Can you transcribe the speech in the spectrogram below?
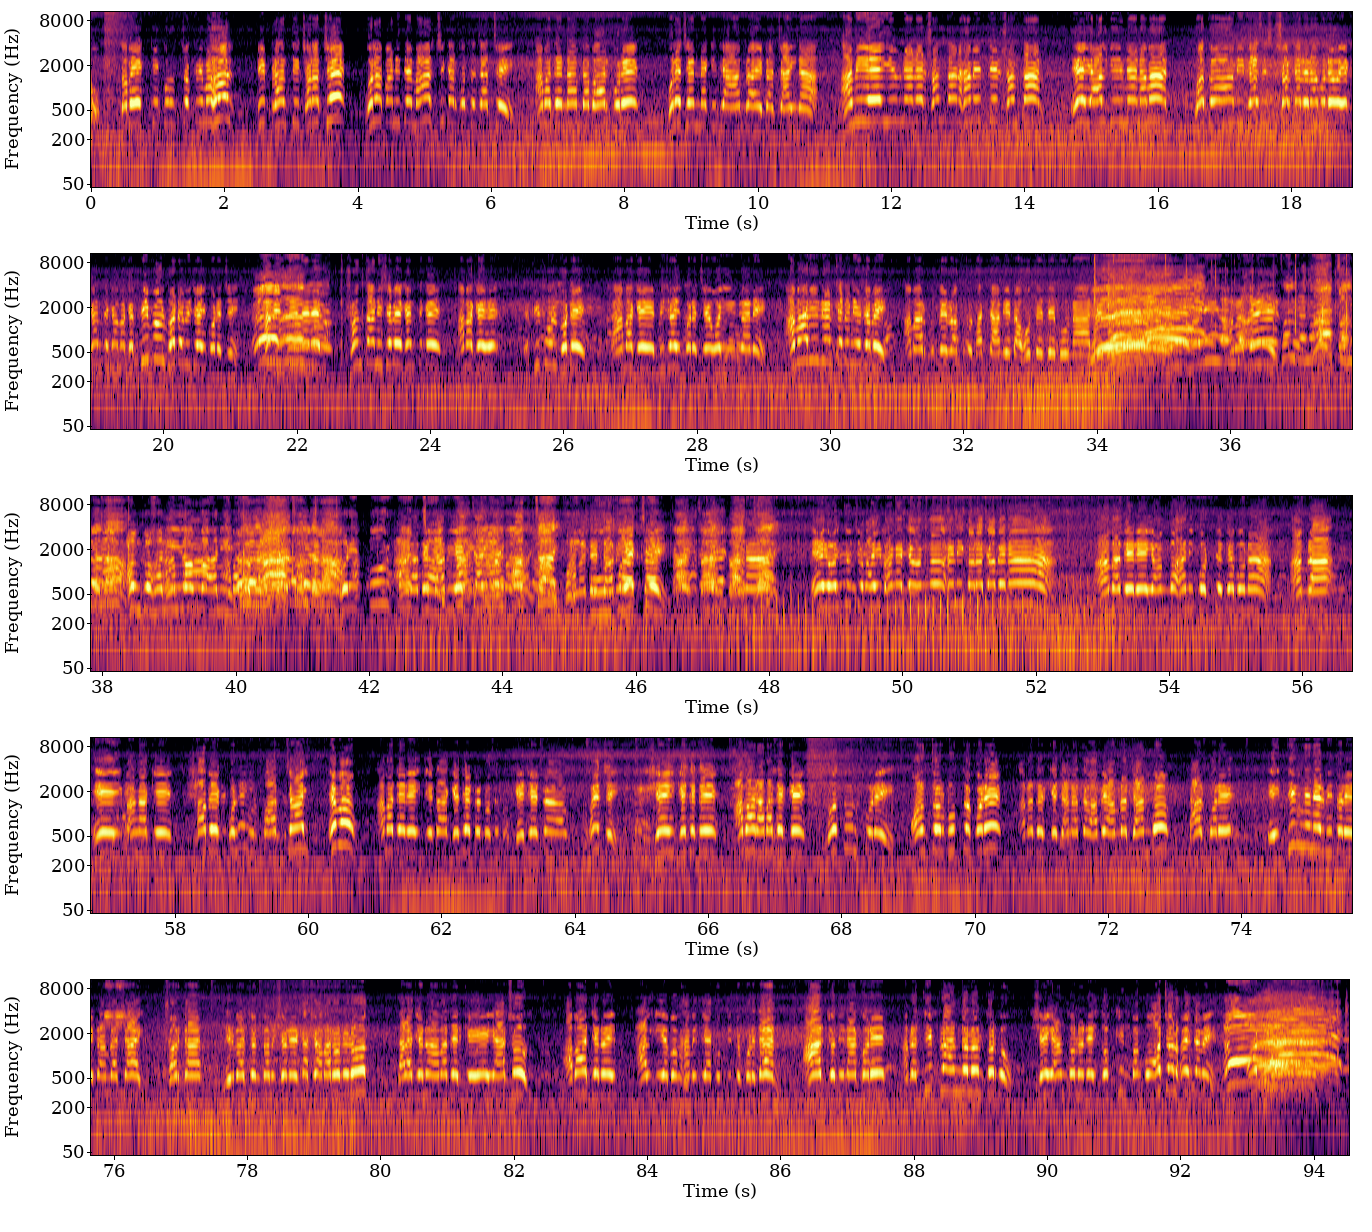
তবে একটি কুরুচক্রী মহল বিভ্রান্তি ছড়াচ্ছে গোলা পানিতে মাছ শিকার করতে যাচ্ছে। আমাদের নাম ব্যবহার করে বলেছেন নাকি যে আমরা এটা চাই না। আমি এই ইউনিয়নের সন্তান হামিদদের সন্তান। এই আলগি ইউনিয়ন আমার। গত আমি ফ্যাসিস্ট সরকারের আমলেও এখান থেকে আমাকে বিপুল ভোটে বিজয়ী করেছে। সন্তান হিসেবে এখান থেকে আমাকে বিপুল ভোটে আমাকে বিজয়ী করেছে ওই ইউনিয়নে। আমার ইউনিয়ন কেটে নিয়ে যাবে। আমার বুকের রক্ত থাকতে আমি এটা হতে দেব না আমাদের দাবি আমাদের দাবি এই ঐতিহ্যবাহী ভাঙাকে অঙ্গহানি করা যাবে না। আমাদের এই অঙ্গহানি করতে দেব না। আমরা এই ভাঙাকে সাবেক ফরিদপুর পার্ক চাই এবং আমাদের এই যেটা গেজেট নতুন গেজেট হয়েছে, সেই গেজেটে আবার আমাদেরকে নতুন করে অন্তর্ভুক্ত করে আমাদেরকে জানাতে হবে। আমরা জানব, তারপরে এই তিন দিনের ভিতরে এটা আমরা চাই। সরকার, নির্বাচন কমিশনের কাছে আমার অনুরোধ, তারা যেন আমাদেরকে এই আসন আবার যেন এই আলগি এবং হামিদি একত্রিত করে দেন। আর যদি না করেন আমরা তীব্র আন্দোলন করব। সেই আন্দোলনে দক্ষিণবঙ্গ অচল হয়ে যাবে।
